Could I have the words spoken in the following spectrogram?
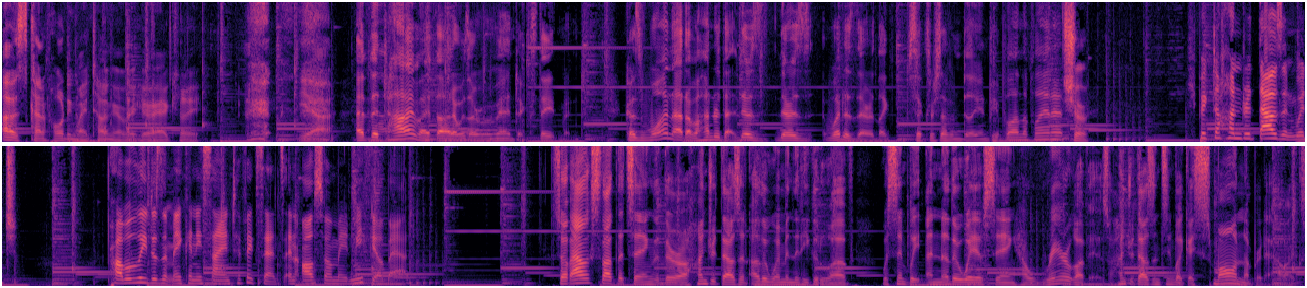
I was kind of holding my tongue over here, actually. Yeah. At the time, I thought it was a romantic statement. Because one out of a hundred, there's, there's, what is there, like six or seven billion people on the planet? Sure. He picked a 100,000, which probably doesn't make any scientific sense and also made me feel bad. So if Alex thought that saying that there are a 100,000 other women that he could love was simply another way of saying how rare love is. A 100,000 seemed like a small number to Alex.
